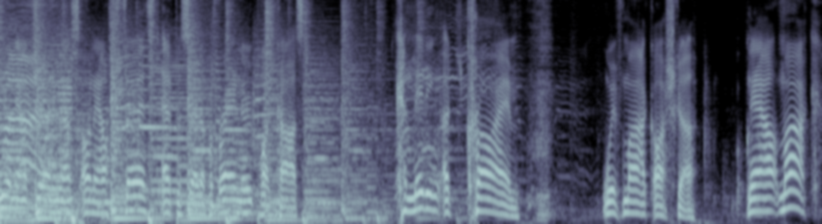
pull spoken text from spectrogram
You are now joining us on our first episode of a brand new podcast, Committing a Crime with Mark Oshka. Now, Mark,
